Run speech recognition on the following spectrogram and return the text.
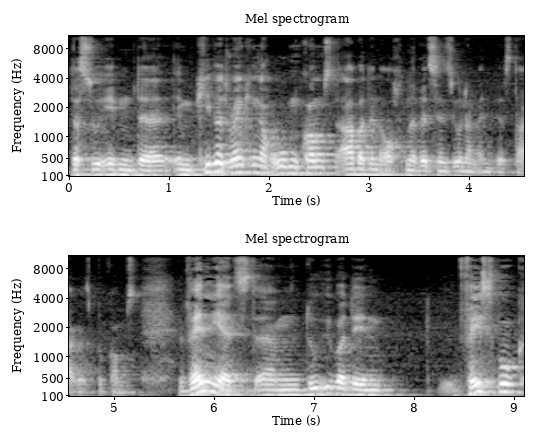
Dass du eben der, im Keyword-Ranking nach oben kommst, aber dann auch eine Rezension am Ende des Tages bekommst. Wenn jetzt ähm, du über den Facebook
